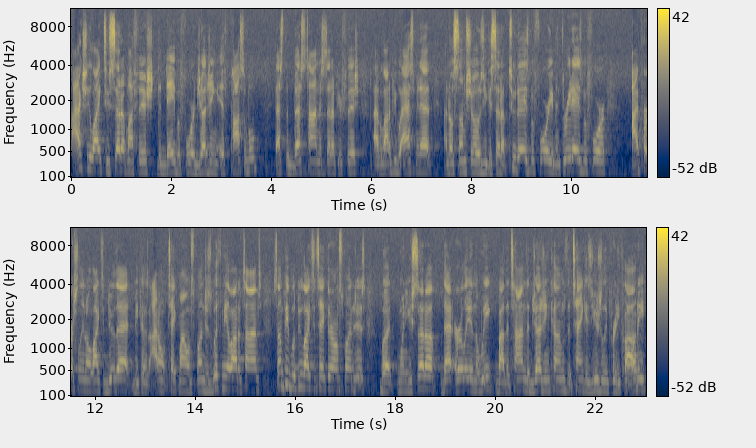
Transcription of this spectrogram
I actually like to set up my fish the day before judging if possible. That's the best time to set up your fish. I have a lot of people ask me that. I know some shows you can set up two days before, even three days before. I personally don't like to do that because I don't take my own sponges with me a lot of times. Some people do like to take their own sponges, but when you set up that early in the week, by the time the judging comes, the tank is usually pretty cloudy.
